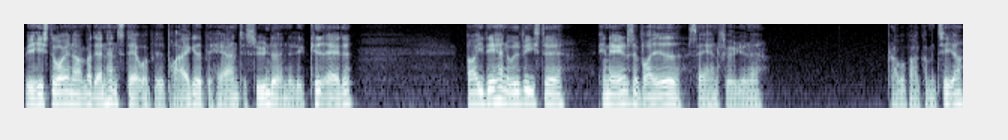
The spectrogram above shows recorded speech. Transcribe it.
Ved historien om, hvordan hans stav er blevet brækket, blev herren til synlædende lidt ked af det, og i det han udviste en anelse vrede, sagde han følgende. Prabhupada kommenterer,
